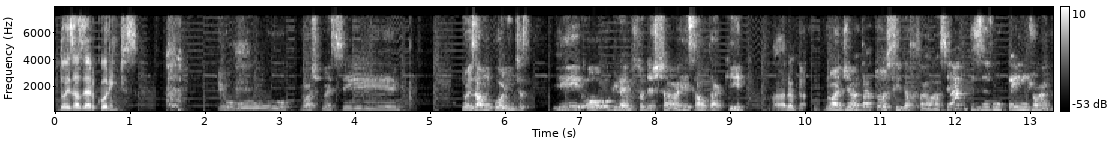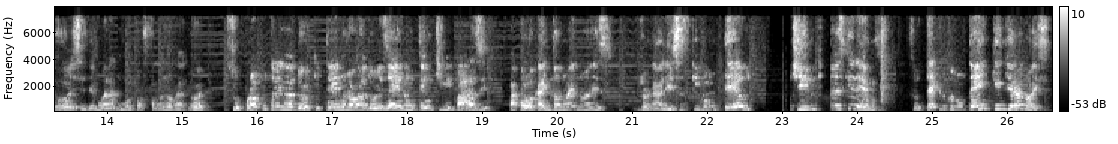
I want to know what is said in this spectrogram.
2 a 0 Corinthians. Eu, eu acho que vai ser 2x1 Corinthians. E, ô, ô, Guilherme, só deixa eu ressaltar aqui. Claro. Não adianta a torcida falar assim, ah, porque vocês não têm jogadores, vocês demoraram muito para falar jogador. Se o próprio treinador que treina os jogadores aí não tem um time base para colocar, então não é nós, jornalistas, que vão ter o time que nós queremos. Se o técnico não tem, quem dirá nós?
